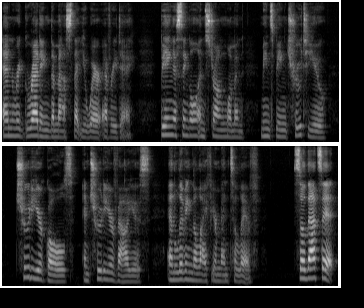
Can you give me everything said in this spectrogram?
and regretting the mask that you wear every day. Being a single and strong woman means being true to you, true to your goals, and true to your values, and living the life you're meant to live. So that's it,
